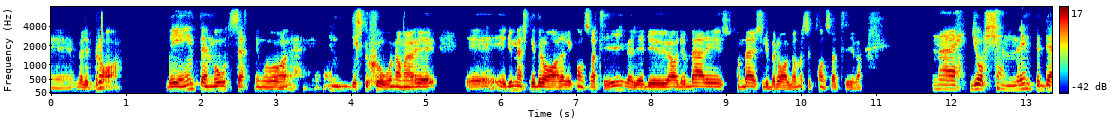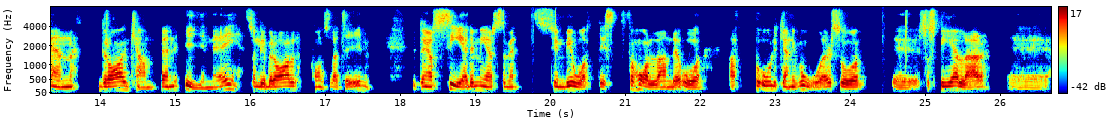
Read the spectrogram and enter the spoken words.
eh, väldigt bra. Det är inte en motsättning och en diskussion om är, är du mest liberal eller konservativ eller är du, ja, de, där är, de där är så liberala, de är så konservativa. Nej, jag känner inte den dragkampen i mig som liberal konservativ, utan jag ser det mer som ett symbiotiskt förhållande och att på olika nivåer så, Eh, så spelar eh,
